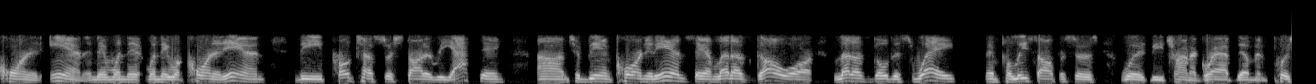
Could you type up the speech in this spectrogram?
cornered in. And then when they when they were cornered in, the protesters started reacting um, to being cornered in, saying "Let us go" or "Let us go this way." And police officers would be trying to grab them and push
